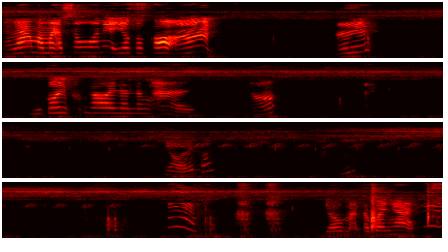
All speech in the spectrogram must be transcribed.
Đấy lắm mà mẹ xua nè vô cô cô á. Ừ. Đấy coi ngơi nên năng ải à. 拜年。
